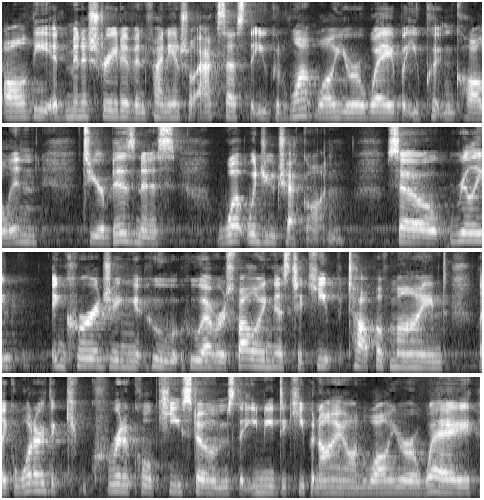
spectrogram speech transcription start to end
all the administrative and financial access that you could want while you're away, but you couldn't call in to your business, what would you check on? So really encouraging who whoever's following this to keep top of mind like what are the critical keystones that you need to keep an eye on while you're away?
